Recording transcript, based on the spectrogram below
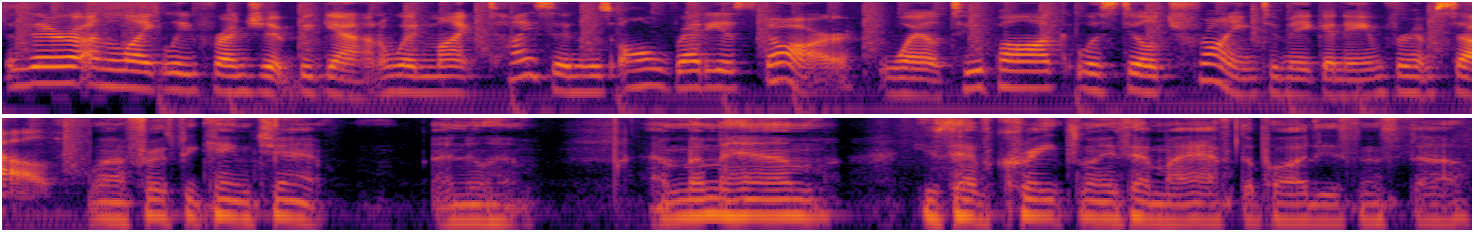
Their unlikely friendship began when Mike Tyson was already a star, while Tupac was still trying to make a name for himself. When I first became champ, I knew him. I remember him. He used to have crates when he used to have my after parties and stuff.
